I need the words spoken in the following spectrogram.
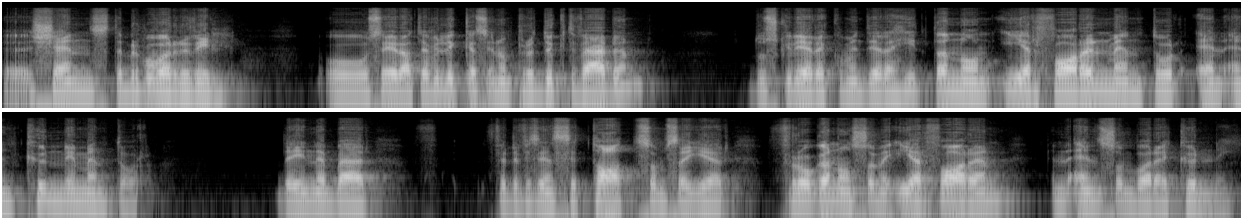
eh, tjänst. Det beror på vad du vill. Och säger du att jag vill lyckas inom produktvärlden, då skulle jag rekommendera att hitta någon erfaren mentor än en kunnig mentor. Det innebär, för det finns en citat som säger fråga någon som är erfaren än en som bara är kunnig.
